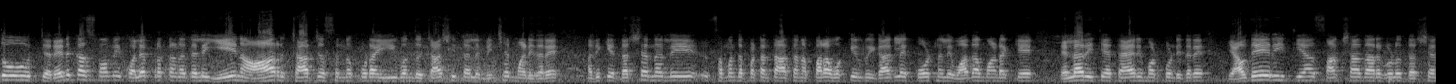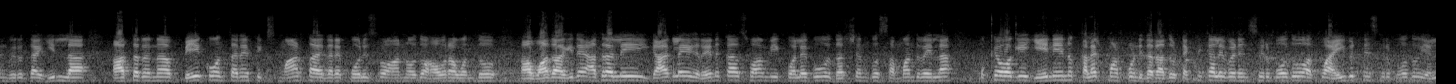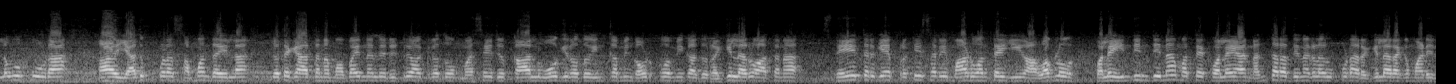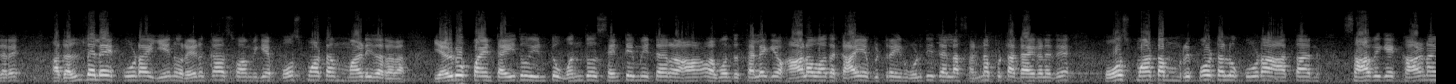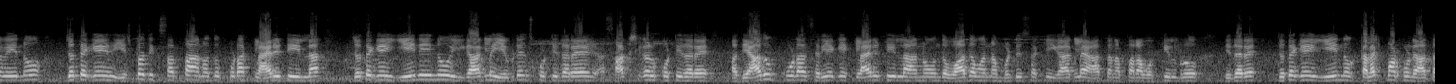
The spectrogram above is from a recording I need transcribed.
ಇದು ರೇಣುಕಾ ಸ್ವಾಮಿ ಕೊಲೆ ಪ್ರಕರಣದಲ್ಲಿ ಏನು ಆರು ಚಾರ್ಜಸ್ ಅನ್ನು ಕೂಡ ಈ ಒಂದು ಚಾರ್ಜ್ ಶೀಟ್ ಅಲ್ಲಿ ಮೆನ್ಷನ್ ಮಾಡಿದ್ದಾರೆ. ಅದಕ್ಕೆ ದರ್ಶನ್ ಅಲ್ಲಿ ಸಂಬಂಧಪಟ್ಟಂತ ಆತನ ಪರ ವಕೀಲರು ಈಗಾಗಲೇ ಕೋರ್ಟ್ನಲ್ಲಿ ವಾದ ಮಾಡಕ್ಕೆ ಎಲ್ಲ ರೀತಿಯ ತಯಾರಿ ಮಾಡ್ಕೊಂಡಿದ್ದಾರೆ. ಯಾವುದೇ ರೀತಿಯ ಸಾಕ್ಷ್ಯಾಧಾರಗಳು ದರ್ಶನ್ ವಿರುದ್ಧ ಇಲ್ಲ. ಆತನನ್ನ ಬೇಕು ಅಂತಾನೆ ಫಿಕ್ಸ್ ಮಾಡ್ತಾ ಇದ್ದಾರೆ ಪೊಲೀಸರು ಅನ್ನೋದು ಅವರ ಒಂದು ವಾದ ಆಗಿದೆ. ಅದರಲ್ಲಿ ಈಗಾಗಲೇ ರೇಣುಕಾ ಸ್ವಾಮಿ ಕೊಲೆಗೂ ದರ್ಶನ್ಗೂ ಸಂಬಂಧವೇ ಇಲ್ಲ. ಮುಖ್ಯವಾಗಿ ಏನೇನು ಕಲೆಕ್ಟ್ ಮಾಡ್ಕೊಂಡಿದ್ದಾರೆ. ಅದು ಟೆಕ್ನಿಕಲ್ ಎವಿಡೆನ್ಸ್ ಇರ್ಬೋದು ಅಥವಾ ಐ ವಿಟ್ನೆಸ್ ಇರ್ಬೋದು, ಎಲ್ಲವೂ ಕೂಡ ಯಾವುದಕ್ಕೂ ಕೂಡ ಸಂಬಂಧ ಇಲ್ಲ. ಜೊತೆಗೆ ಆತನ ಮೊಬೈಲ್ನಲ್ಲಿ ರಿಟ್ರೀವ್ ಆಗಿರೋದು ಮೆಸೇಜು ಕಾಲ್ ಹೋಗಿರೋದು ಇನ್ಕಮಿಂಗ್ ಔಟ್ಕೋಮಿಂಗ್ ಅದು ರೆಗ್ಯುಲರು ಆತನ ಸ್ನೇಹಿತರಿಗೆ ಪ್ರತಿ ಸರಿ ಮಾಡುವಂತೆ ಈ ಅವಾಗಲೂ ಕೊಲೆ ಹಿಂದಿನ ದಿನ ಮತ್ತು ಕೊಲೆಯ ನಂತರ ದಿನಗಳಲ್ಲೂ ಕೂಡ ರೆಗ್ಯುಲರ್ ಆಗಿ ಮಾಡಿದ್ದಾರೆ. ಅದಲ್ದಲೆ ಕೂಡ ಏನು ರೇಣುಕಾ ಸ್ವಾಮಿಗೆ ಪೋಸ್ಟ್ ಮಾರ್ಟಮ್ ಮಾಡಿದಾರಲ್ಲ, ಎರಡು ಪಾಯಿಂಟ್ ಐದು ಇಂಟು ಒಂದು ಸೆಂಟಿಮೀಟರ್ ಒಂದು ತಲೆಗೆ ಆಳವಾದ ಗಾಯ ಬಿಟ್ಟರೆ ಇನ್ನು ಉಳಿದಿದ್ದೆಲ್ಲ ಸಣ್ಣ ಪುಟ್ಟ ಗಾಯಗಳಿದೆ. ಪೋಸ್ಟ್ ಮಾರ್ಟಮ್ ರಿಪೋರ್ಟಲ್ಲೂ ಕೂಡ ಆತ ಸಾವಿಗೆ ಕಾರಣವೇನು? ಜೊತೆಗೆ ಎಷ್ಟೊತ್ತಿಗೆ ಸತ್ತ ಅನ್ನೋದು ಕೂಡ ಕ್ಲಾರಿಟಿ ಇಲ್ಲ. ಜೊತೆಗೆ ಏನೇನು ಈಗಾಗಲೇ ಎವಿಡೆನ್ಸ್ ಕೊಟ್ಟಿದ್ದಾರೆ, ಸಾಕ್ಷಿಗಳು ಕೊಟ್ಟಿದ್ದಾರೆ ಅದ್ಯಾವುದು ಕೂಡ ಸರಿಯಾಗಿ ಕ್ಲಾರಿಟಿ ಇಲ್ಲ ಅನ್ನೋ ಒಂದು ವಾದವನ್ನು ಮಂಡಿಸೋಕೆ ಈಗಾಗಲೇ ಆತನ ಪರ ವಕೀಲರು ಇದ್ದಾರೆ ಜೊತೆಗೆ ಏನು ಕಲೆಕ್ಟ್ ಮಾಡಿಕೊಂಡು ಆತನ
